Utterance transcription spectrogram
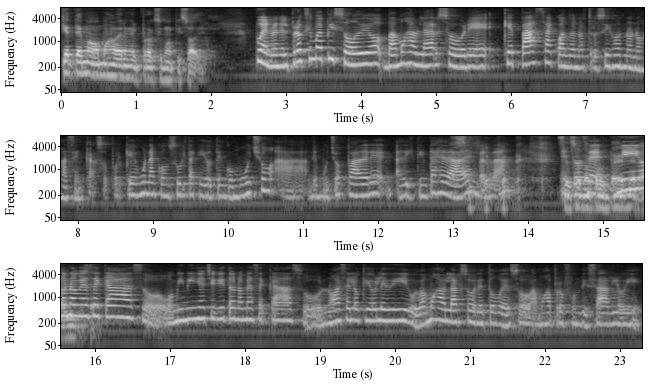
¿Qué tema vamos a ver en el próximo episodio? Bueno, en el próximo episodio vamos a hablar sobre qué pasa cuando nuestros hijos no nos hacen caso, porque es una consulta que yo tengo mucho de muchos padres a distintas edades, ¿verdad? Entonces, mi hijo no me hace caso, o mi niño chiquito no me hace caso, no hace lo que yo le digo, y vamos a hablar sobre todo eso, vamos a profundizarlo y,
